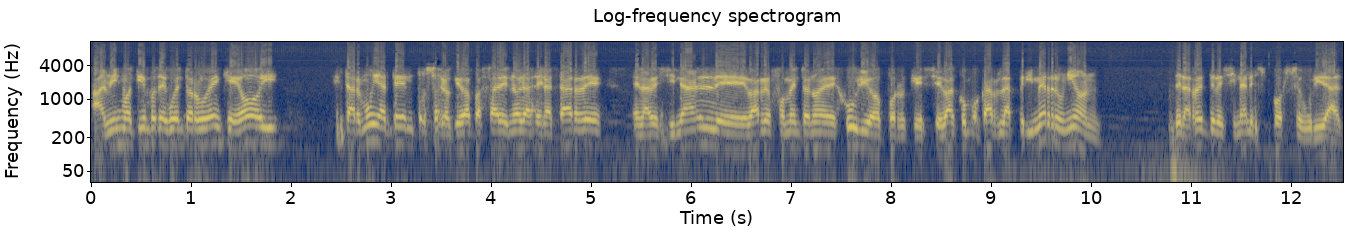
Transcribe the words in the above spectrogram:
Al mismo tiempo te cuento, Rubén, que hoy estar muy atentos a lo que va a pasar en horas de la tarde en la vecinal de Barrio Fomento 9 de Julio, porque se va a convocar la primera reunión de la red de vecinales por seguridad.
